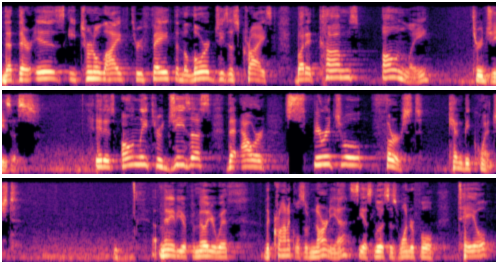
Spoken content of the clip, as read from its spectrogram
that there is eternal life through faith in the Lord Jesus Christ, but it comes only through Jesus. It is only through Jesus that our spiritual thirst can be quenched. Uh, many of you are familiar with the Chronicles of Narnia, C.S. Lewis's wonderful tale.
